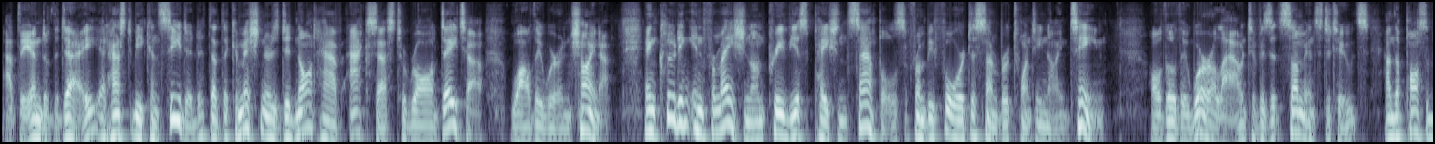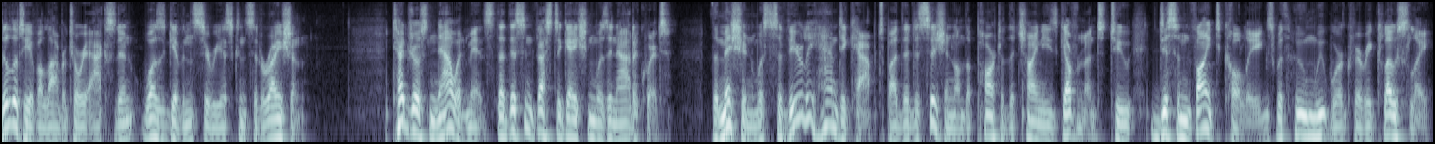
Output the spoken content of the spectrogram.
At the end of the day, it has to be conceded that the commissioners did not have access to raw data while they were in China, including information on previous patient samples from before December 2019, although they were allowed to visit some institutes and the possibility of a laboratory accident was given serious consideration. Tedros now admits that this investigation was inadequate. The mission was severely handicapped by the decision on the part of the Chinese government to disinvite colleagues with whom we work very closely,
